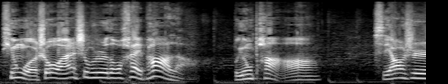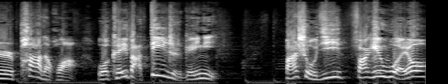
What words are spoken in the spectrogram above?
听我说完，是不是都害怕了？不用怕啊，谁要是怕的话，我可以把地址给你，把手机发给我哟。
